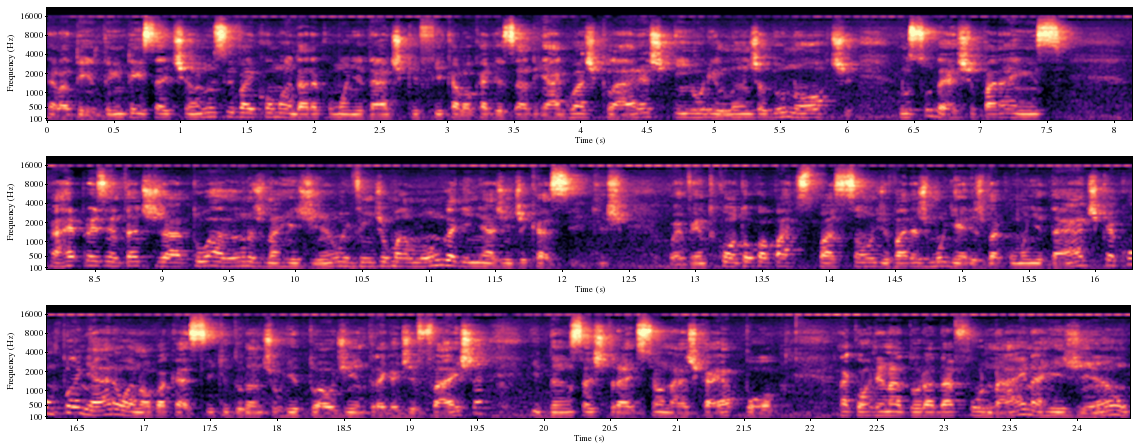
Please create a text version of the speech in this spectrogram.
Ela tem 37 anos e vai comandar a comunidade que fica localizada em Águas Claras, em Orilândia do Norte, no sudeste paraense. A representante já atua há anos na região e vem de uma longa linhagem de caciques. O evento contou com a participação de várias mulheres da comunidade que acompanharam a nova cacique durante o ritual de entrega de faixa e danças tradicionais caiapó. A coordenadora da FUNAI na região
